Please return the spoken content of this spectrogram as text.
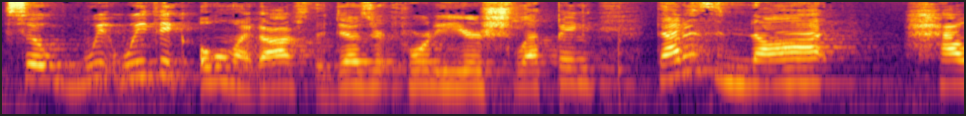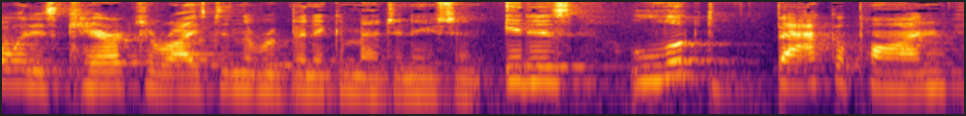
So we, we think, oh my gosh, the desert 40 years schlepping. That is not how it is characterized in the rabbinic imagination. It is looked back upon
